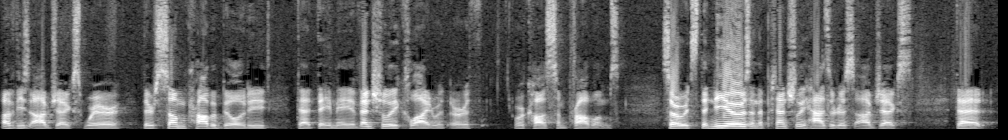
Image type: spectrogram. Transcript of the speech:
of these objects where there's some probability that they may eventually collide with Earth or cause some problems. So it's the NEOs and the potentially hazardous objects that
